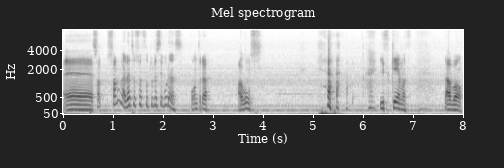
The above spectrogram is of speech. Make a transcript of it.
É, só, só não garanto a sua futura segurança contra alguns esquemas. Tá bom.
